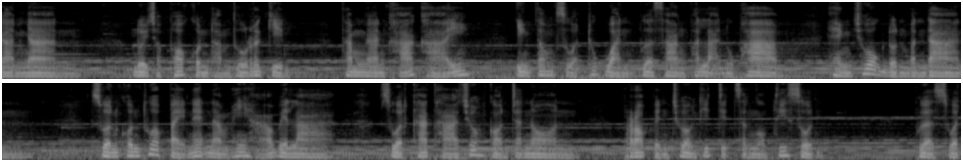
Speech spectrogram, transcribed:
การงาน โดยเฉพาะคนทำธุรกิจทำงานค้าขายยิ่งต้องสวดทุกวันเพื่อสร้างพลานุภาพ แห่งโชคดลบันดาล ส่วนคนทั่วไปแนะนำให้หาเวลา สวดคาถาช่วงก่อนจะนอน เพราะเป็นช่วงที่จิตสงบที่สุด เพื่อสวด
